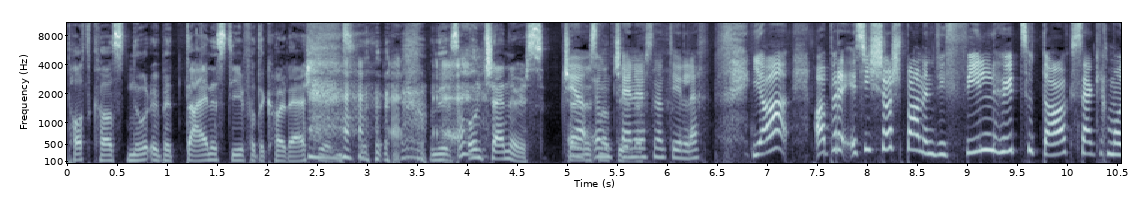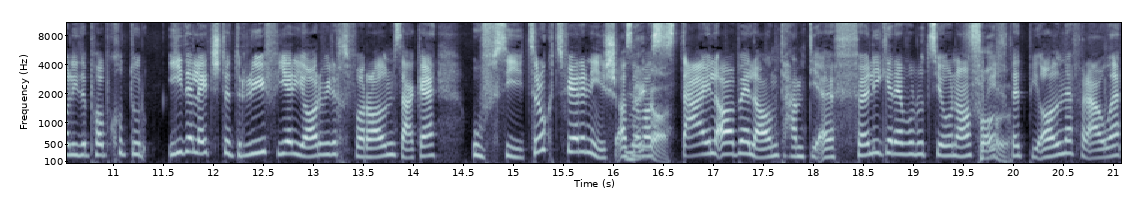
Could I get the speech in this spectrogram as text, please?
Podcast nur über die Dynasty von den Kardashians. und, jetzt, und Jenners. Ja, Jenners und natürlich. Jenners natürlich. Ja, aber es ist schon spannend, wie viel heutzutage, sage ich mal, in der Popkultur in den letzten drei, vier Jahren, würde ich es vor allem sagen, auf sie zurückzuführen ist. Also Mega. was Style anbelangt, haben die eine völlige Revolution angerichtet bei allen Frauen.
